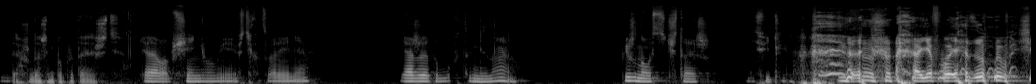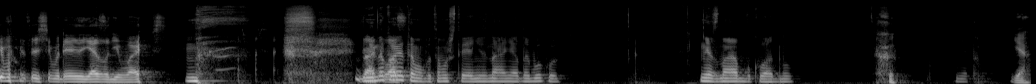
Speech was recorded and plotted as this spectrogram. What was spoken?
Даже, даже не попытаешься. я вообще не умею стихотворение. Я же эту букву-то не знаю. Ты же новости читаешь. Действительно. А я, думаю, почему это все время я занимаюсь. Именно класс. поэтому, потому что я не знаю ни одной буквы. Не знаю букву одну. Х. Нет, Я.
